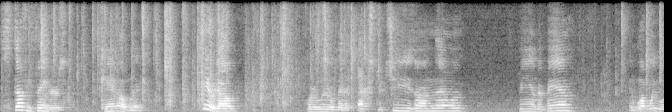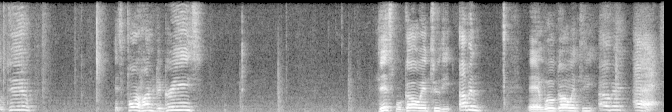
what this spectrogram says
stuffy fingers can't open it. Here we go. Put a little bit of extra cheese on that one. Bam, bam, bam. And what we will do is 400 degrees. This will go into the oven and we'll go into the oven at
